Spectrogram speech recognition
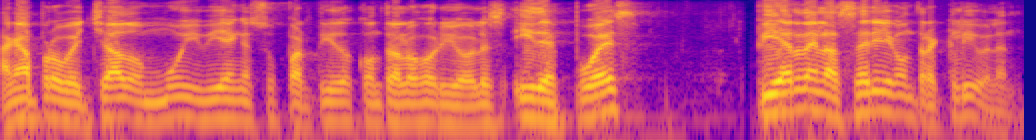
han aprovechado muy bien esos partidos contra los Orioles y después pierden la serie contra Cleveland.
